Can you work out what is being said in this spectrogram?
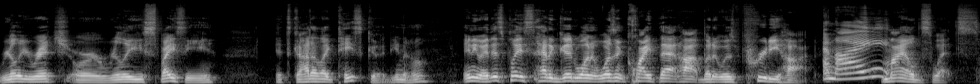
really rich or really spicy. It's got to like taste good, you know. Anyway, this place had a good one. It wasn't quite that hot, but it was pretty hot. And I, Mild sweats.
